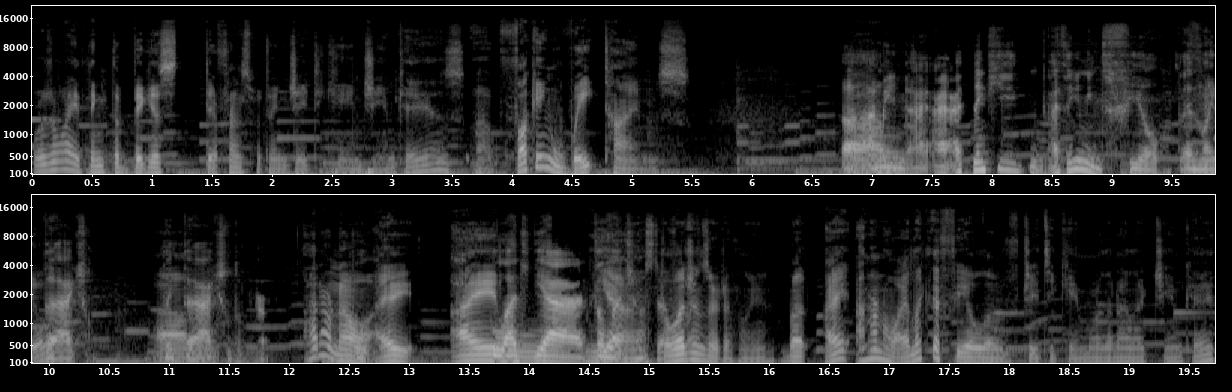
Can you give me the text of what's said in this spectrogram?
Where's why I think the biggest difference between JTK and GMK is uh, fucking wait times. Uh, I mean, Um, I I- think he I think he means feel and like the actual like the Um, actual department. I don't know. I I Leg- yeah, the yeah, legends. The Definitely. legends are definitely, but I I don't know. I like the feel of JTK more than I like GMK,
